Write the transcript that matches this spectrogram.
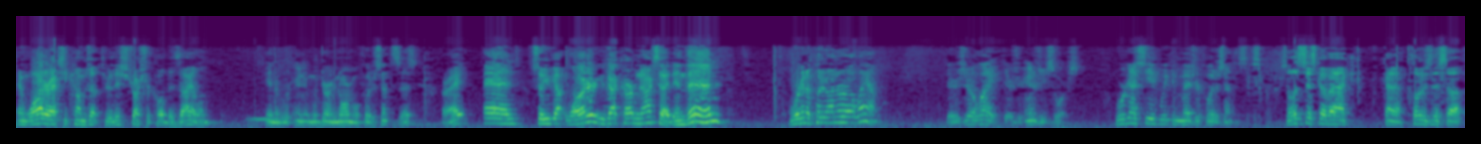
and water actually comes up through this structure called the xylem in, in, during normal photosynthesis, all right? And so you've got water, you've got carbon dioxide, and then we're going to put it under a lamp. There's your light, there's your energy source. We're going to see if we can measure photosynthesis. So let's just go back, kind of close this up.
